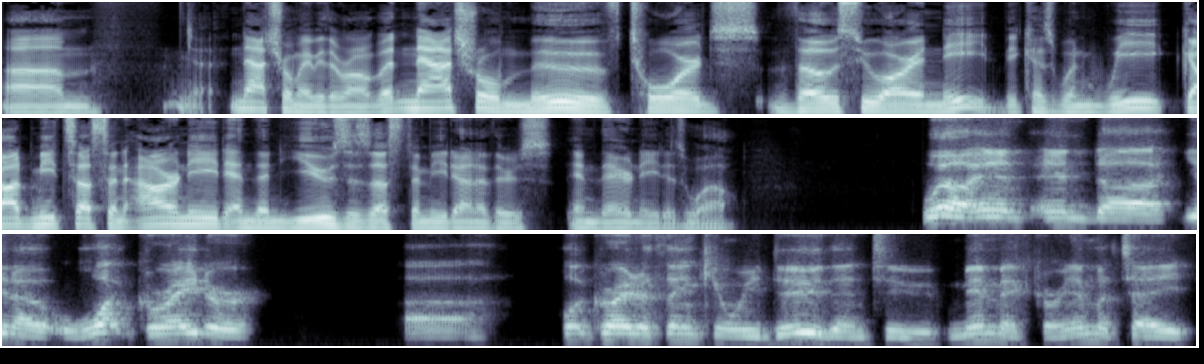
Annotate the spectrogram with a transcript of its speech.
um, natural maybe the wrong, but natural move towards those who are in need. Because when we God meets us in our need and then uses us to meet others in their need as well. Well, and and uh, you know what greater uh, what greater thing can we do than to mimic or imitate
